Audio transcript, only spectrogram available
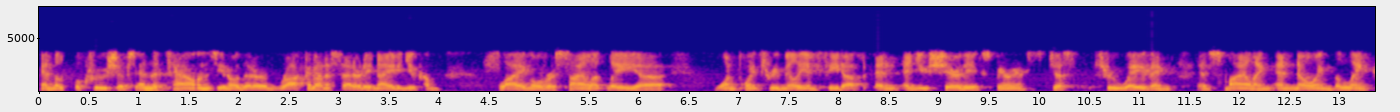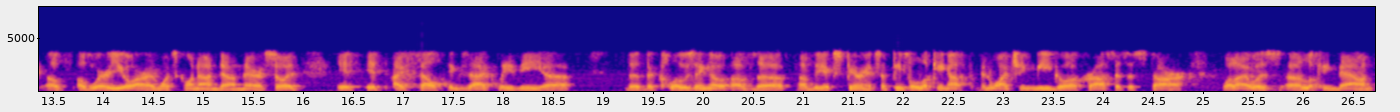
and the little cruise ships, and the towns, you know, that are rocking on a Saturday night, and you come flying over silently. Uh, 1.3 million feet up, and, and you share the experience just through waving and smiling and knowing the link of, of where you are and what's going on down there. So it, it, it I felt exactly the, uh, the, the closing of, of the, of the experience of people looking up and watching me go across as a star while I was uh, looking down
